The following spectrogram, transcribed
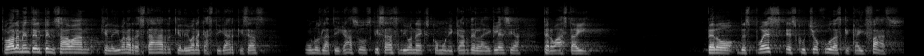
Probablemente él pensaba que le iban a arrestar, que le iban a castigar, quizás unos latigazos, quizás le iban a excomunicar de la iglesia, pero hasta ahí. Pero después escuchó Judas que Caifás,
